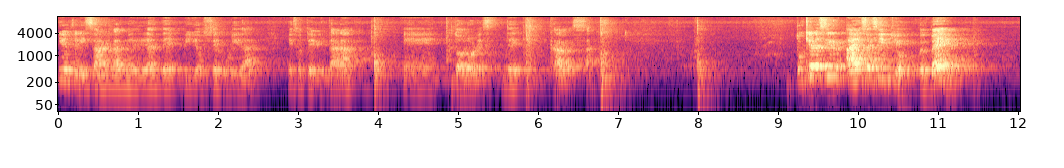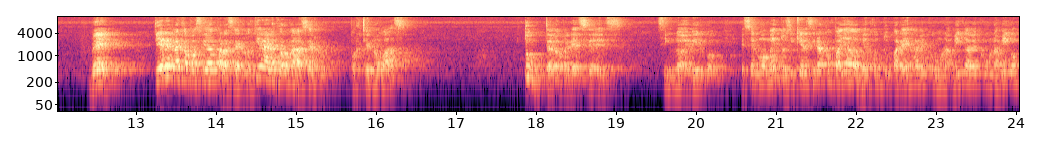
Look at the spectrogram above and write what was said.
y utilizar las medidas de bioseguridad. Eso te evitará eh, dolores de cabeza. ¿Tú quieres ir a ese sitio? Pues ve, ve. Tienes la capacidad para hacerlo, tienes la forma de hacerlo. ¿Por qué no vas? Tú te lo mereces signo de Virgo. Es el momento, si quieres ir acompañado, ve con tu pareja, ve con una amiga, ve con un amigo,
